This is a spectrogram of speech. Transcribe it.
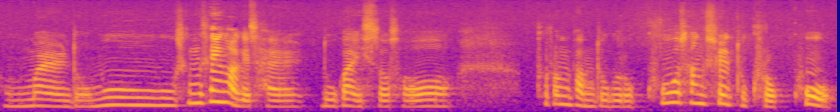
정말 너무 생생하게 잘 녹아 있어서 푸른 밤도 그렇고 상실도 그렇고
